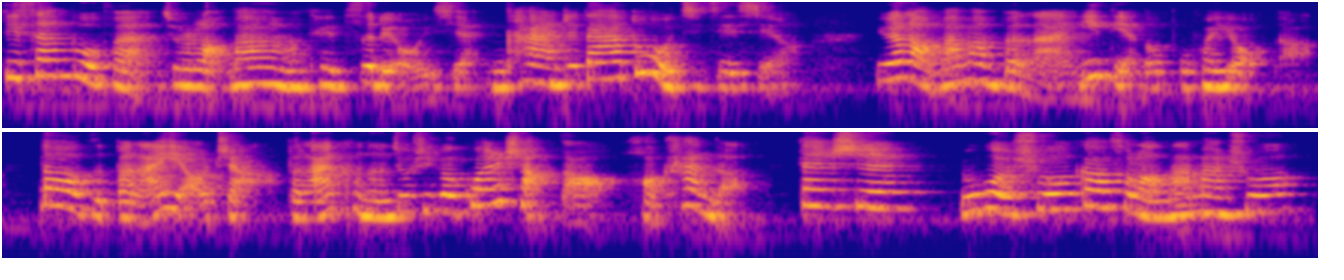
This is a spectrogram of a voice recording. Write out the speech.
第三部分就是老妈妈们可以自留一些。你看这大家都有积极性，因为老妈妈本来一点都不会有的。稻子本来也要长，本来可能就是一个观赏稻，好看的。但是如果说告诉老妈妈说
